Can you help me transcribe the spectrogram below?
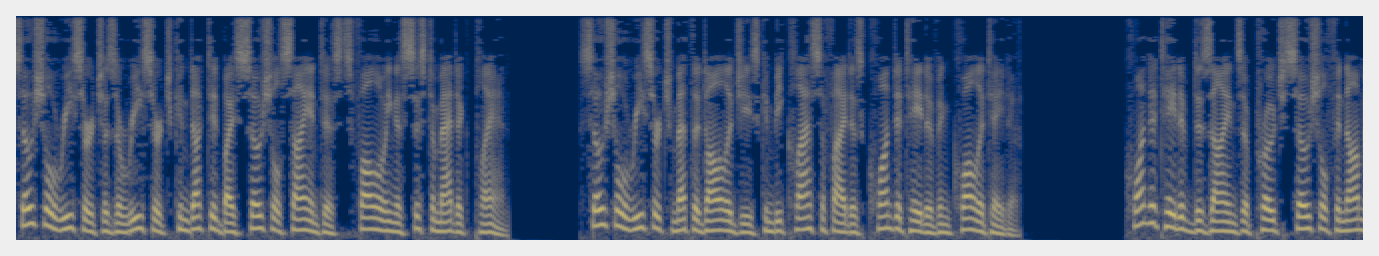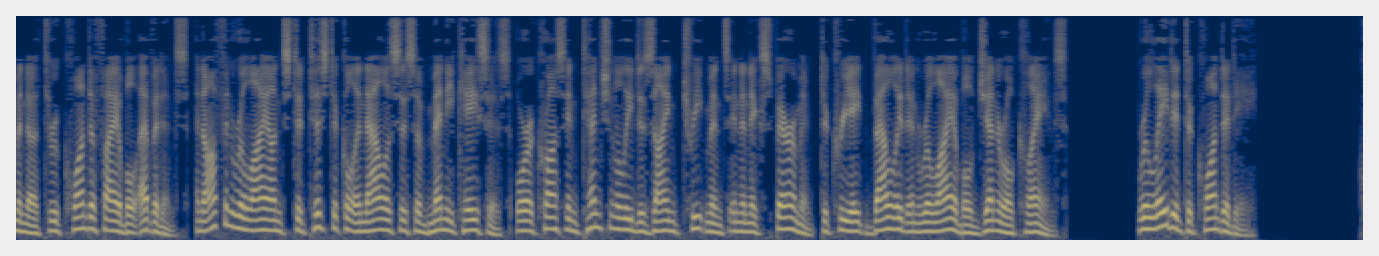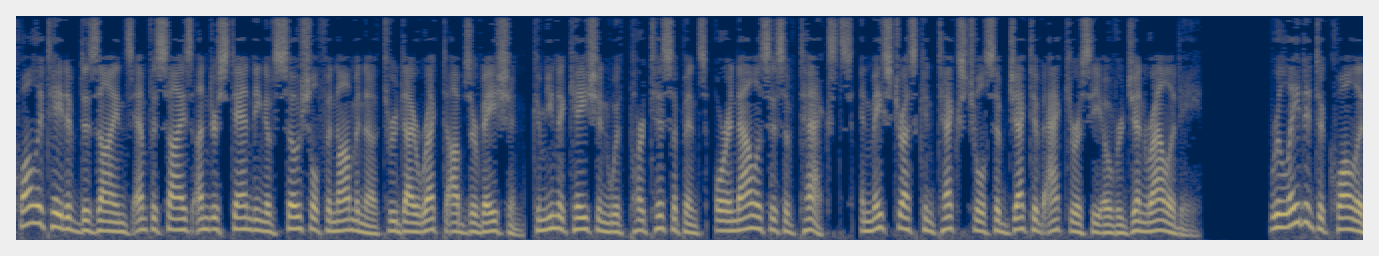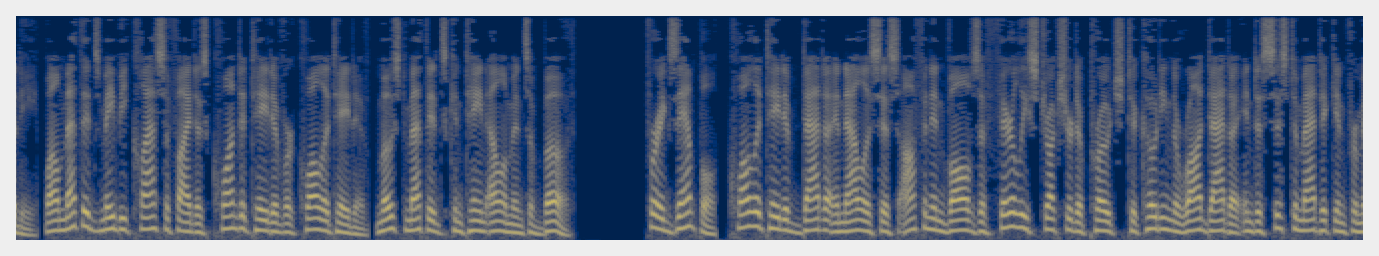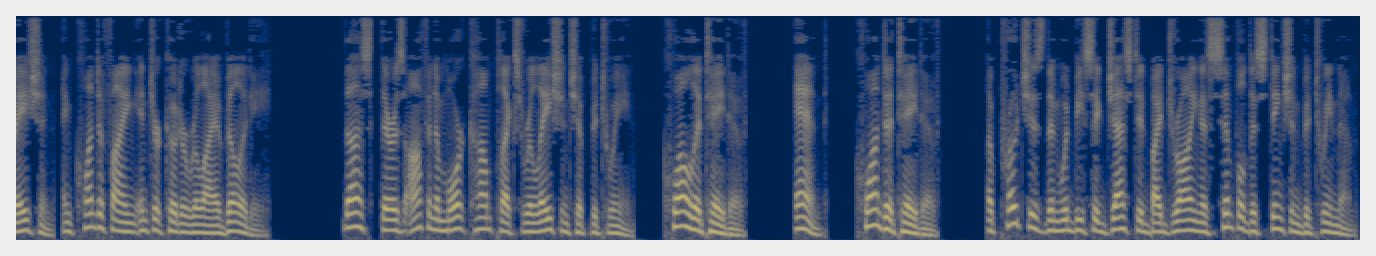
Social research is a research conducted by social scientists following a systematic plan. Social research methodologies can be classified as quantitative and qualitative. Quantitative designs approach social phenomena through quantifiable evidence, and often rely on statistical analysis of many cases or across intentionally designed treatments in an experiment to create valid and reliable general claims. Related to quantity Qualitative designs emphasize understanding of social phenomena through direct observation, communication with participants, or analysis of texts, and may stress contextual subjective accuracy over generality. Related to quality, while methods may be classified as quantitative or qualitative, most methods contain elements of both. For example, qualitative data analysis often involves a fairly structured approach to coding the raw data into systematic information, and quantifying intercoder reliability. Thus, there is often a more complex relationship between «qualitative» and «quantitative» approaches than would be suggested by drawing a simple distinction between them.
